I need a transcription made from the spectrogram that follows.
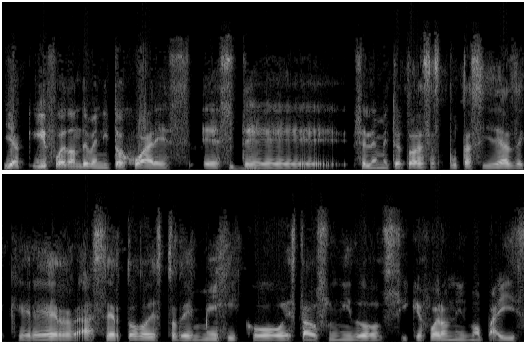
Y aquí fue donde Benito Juárez este, se le metió todas esas putas ideas de querer hacer todo esto de México, Estados Unidos y que fuera un mismo país.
